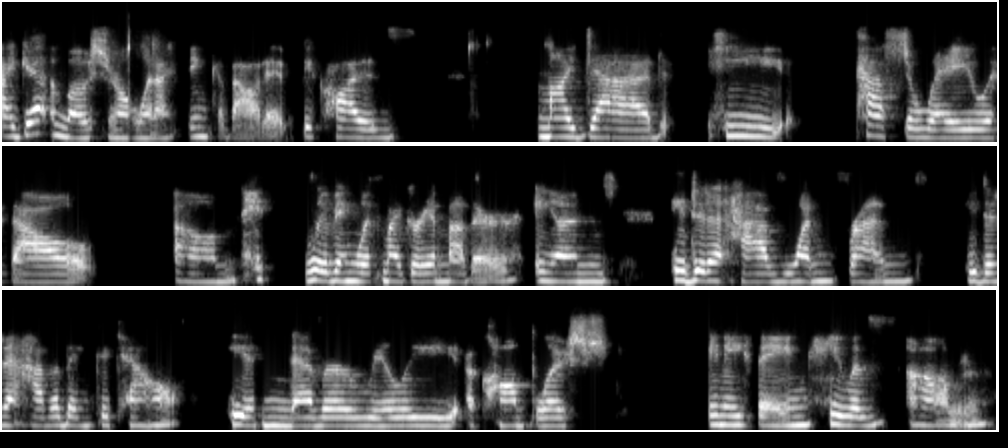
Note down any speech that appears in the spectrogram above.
I get emotional when I think about it because my dad, he passed away without um, living with my grandmother, and he didn't have one friend. He didn't have a bank account. He had never really accomplished anything. He was um,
